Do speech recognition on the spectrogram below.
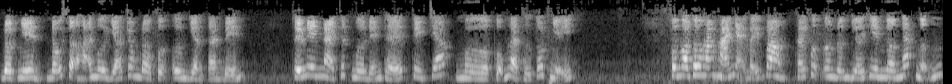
Đột nhiên, nỗi sợ hãi mưa gió trong đầu phượng ương dần tan biến. Thiếu niên này thích mưa đến thế thì chắc mưa cũng là thứ tốt nhỉ? Phượng ngọc thu hăng hái nhảy bảy vòng, thấy phượng ương đứng dưới hiên ngơ ngác ngẩn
